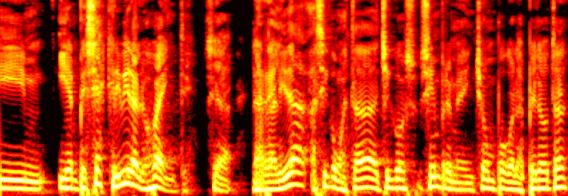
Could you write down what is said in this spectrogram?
y, empecé a escribir a los 20. O sea, la realidad, así como está dada, chicos, siempre me hinchó un poco las pelotas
